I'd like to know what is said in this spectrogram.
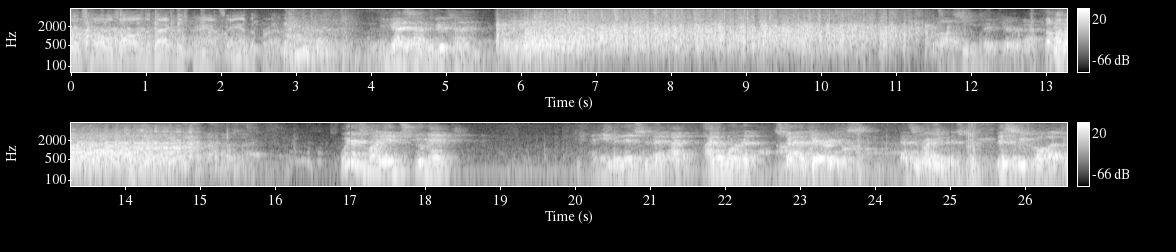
there was holes all in the back of his pants and the front. You guys having a good time? Well, I'll soon take care of that. Where's my instrument? I need an instrument. I, I don't want a Stradivarius. That's a Russian instrument. This we call a, a,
